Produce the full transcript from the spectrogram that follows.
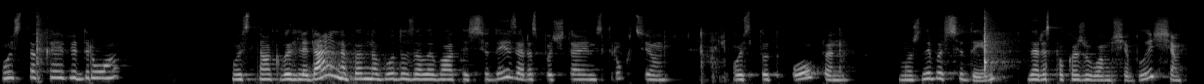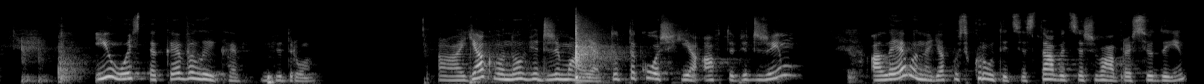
ось таке відро. Ось так виглядає. Напевно, буду заливати сюди. Зараз почитаю інструкцію. Ось тут open, можливо, сюди. Зараз покажу вам ще ближче. І ось таке велике відро. А, як воно віджимає? Тут також є автовіджим, але воно якось крутиться. Ставиться швабра сюди,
